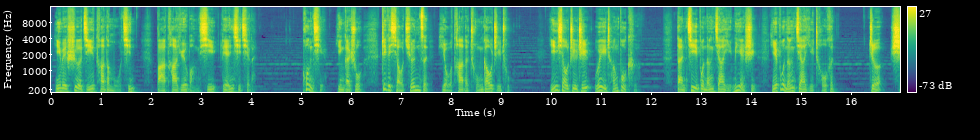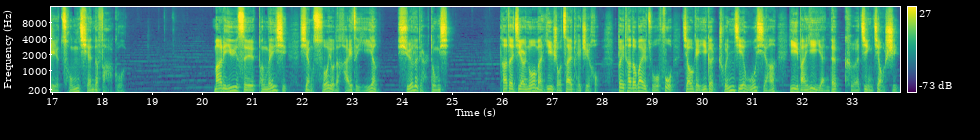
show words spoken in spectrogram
因为涉及他的母亲，把他与往昔联系起来。况且，应该说，这个小圈子有它的崇高之处。一笑置之未尝不可，但既不能加以蔑视，也不能加以仇恨。这是从前的法国。玛丽·与斯·彭梅西像所有的孩子一样学了点东西。他在吉尔诺曼一手栽培之后，被他的外祖父交给一个纯洁无瑕、一板一眼的可敬教师。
